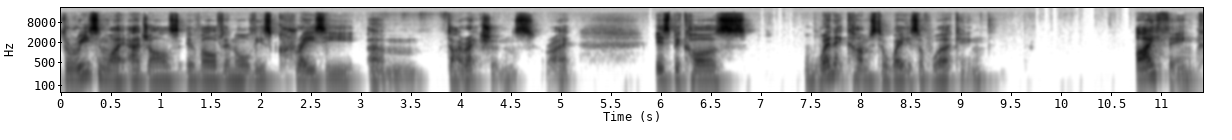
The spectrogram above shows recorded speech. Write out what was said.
the reason why agile's evolved in all these crazy um, directions, right, is because when it comes to ways of working, I think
